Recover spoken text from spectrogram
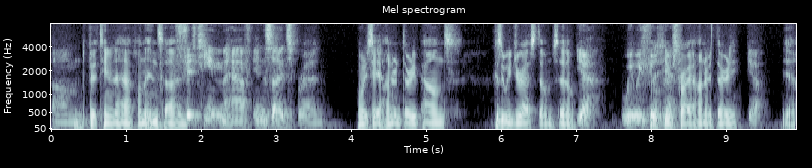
Um 15 and a half on the inside. 15 and a half inside spread. What do you say, 130 pounds? Because we dressed him, so Yeah. We we feel he was probably 130. yeah. Yeah.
